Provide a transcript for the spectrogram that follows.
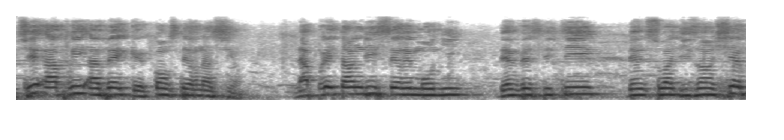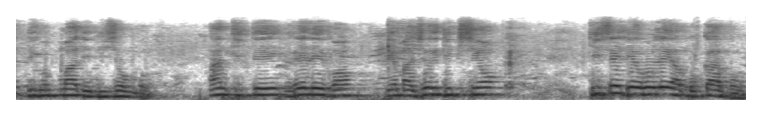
j'ai appris avec consternation la prétendue cérémonie d'investiture d'un soi-disant chef du groupement de Bijombo, entité relevant de ma juridiction qui s'est déroulée à Bukavu,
